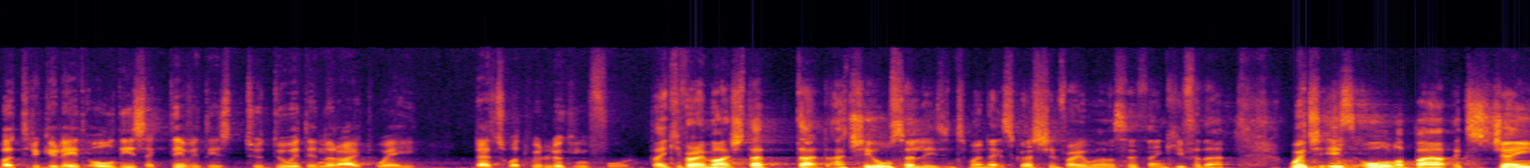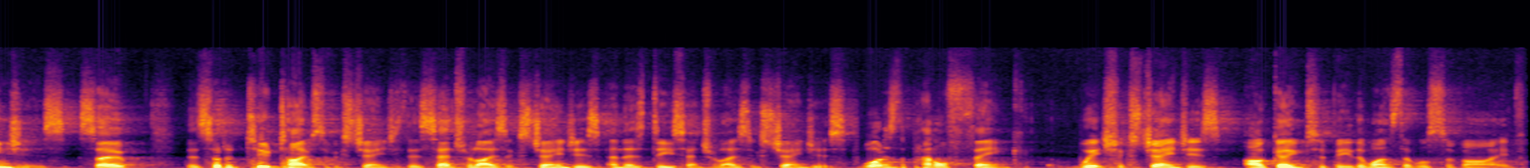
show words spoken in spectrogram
but regulate all these activities to do it in the right way. That's what we're looking for. Thank you very much. That, that actually also leads into my next question very well, so thank you for that, which is all about exchanges. So there's sort of two types of exchanges. There's centralized exchanges and there's decentralized exchanges. What does the panel think? Which exchanges are going to be the ones that will survive?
